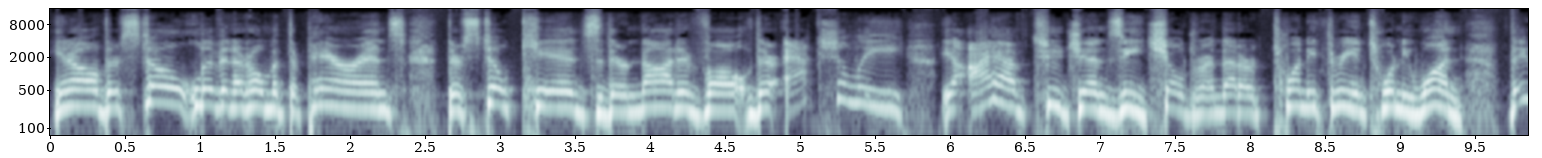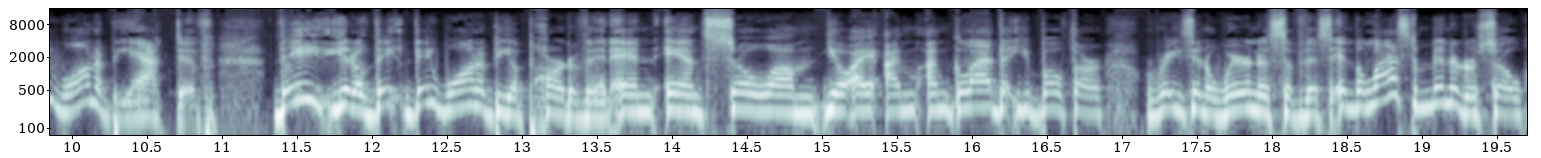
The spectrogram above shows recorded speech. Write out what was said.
You know, they're still living at home with their parents. They're still kids. They're not involved. They're actually, yeah, I have two Gen Z children that are 23 and 21. They want to be active. They, you know, they, they want to be a part of it. And, and so, um, um, you know, I, I'm I'm glad that you both are raising awareness of this. In the last minute or so,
